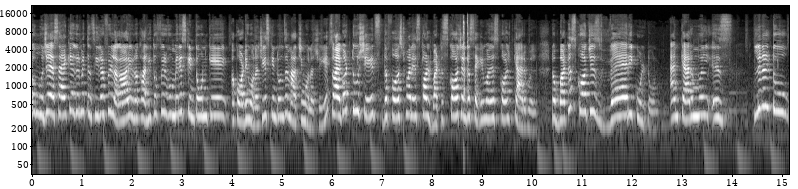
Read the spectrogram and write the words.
तो मुझे ऐसा है कि अगर मैं कंसीलर फिर लगा रही हूँ ना खाली तो फिर वो मेरे स्किन टोन के अकॉर्डिंग होना चाहिए। स्किन टोन से मैचिंग होना चाहिए। So I got two shades the first one is called butterscotch and the second one is called caramel no butterscotch is very cool tone and caramel is little too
